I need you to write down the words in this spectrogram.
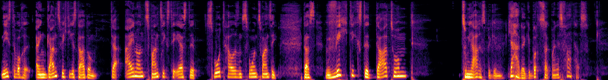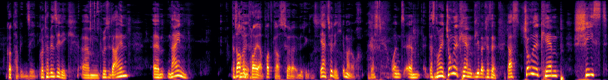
nächste Woche ein ganz wichtiges Datum. Der 21.01.2022. Das wichtigste Datum zum Jahresbeginn. Ja, der Geburtstag meines Vaters. Gott hab ihn selig. Gott hab ihn selig. Ähm, Grüße dahin. Ähm, nein. Das ist auch ein treuer Podcast-Hörer übrigens. Ja, natürlich, immer noch. Ja. Und ähm, das neue Dschungelcamp, lieber Christian, das Dschungelcamp schießt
